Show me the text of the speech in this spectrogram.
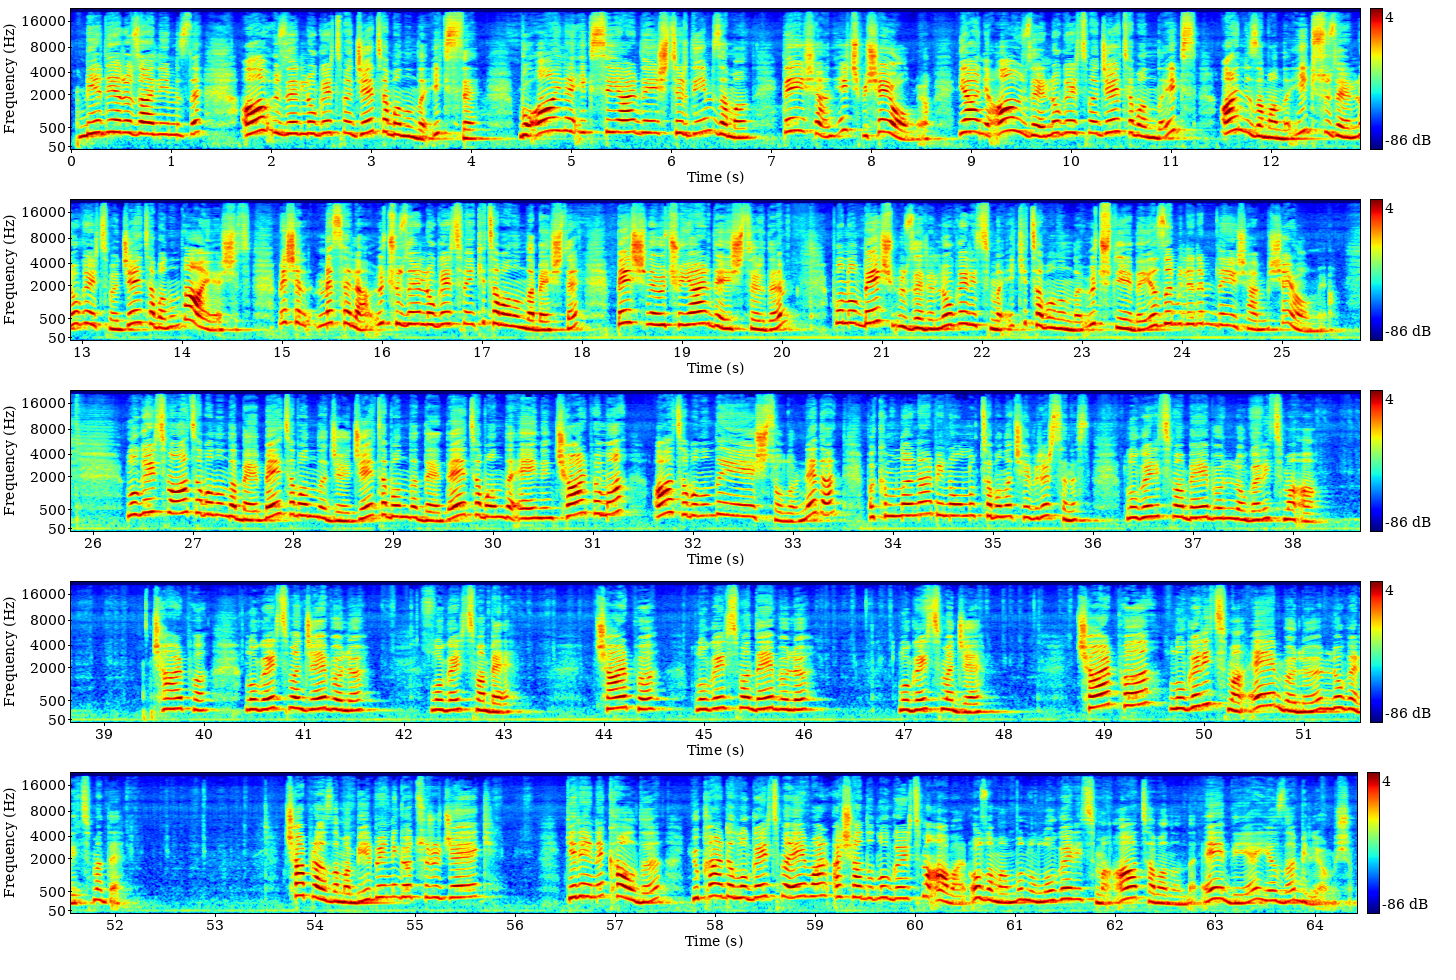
Bir diğer özelliğimiz de a üzeri logaritma c tabanında x ise bu a ile x'i yer değiştirdiğim zaman değişen hiçbir şey olmuyor. Yani a üzeri logaritma c tabanında x aynı zamanda x üzeri logaritma c tabanında a'ya eşit. Mesela, mesela 3 üzeri logaritma 2 tabanında 5'te 5 ile 3'ü yer değiştirdim. Bunu 5 üzeri logaritma 2 tabanında 3 diye de yazabilirim. Değişen bir şey olmuyor. Logaritma a tabanında b, b tabanında c, c tabanında d, d tabanında e'nin çarpımı a tabanında y'ye eşit olur. Neden? Bakın bunların her birini onluk tabana çevirirseniz logaritma b bölü logaritma a çarpı logaritma c bölü logaritma b çarpı logaritma d bölü logaritma c çarpı logaritma e bölü logaritma d. Çaprazlama birbirini götürecek. Geriye ne kaldı? Yukarıda logaritma e var, aşağıda logaritma a var. O zaman bunu logaritma a tabanında e diye yazabiliyormuşum.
